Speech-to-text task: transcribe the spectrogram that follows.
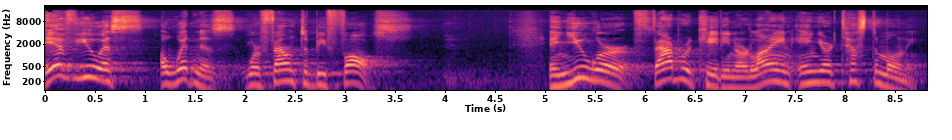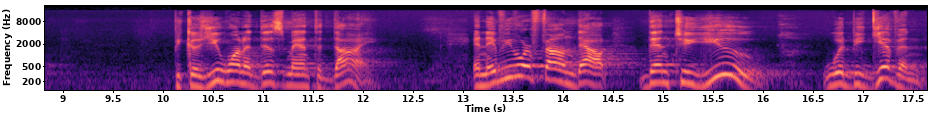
If you, as a witness, were found to be false, and you were fabricating or lying in your testimony because you wanted this man to die, and if you were found out, then to you would be given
